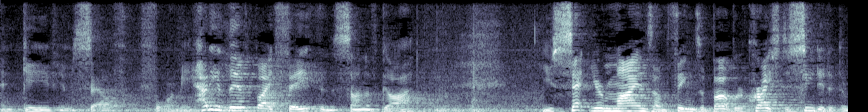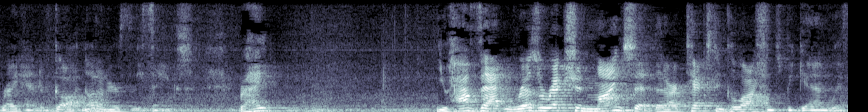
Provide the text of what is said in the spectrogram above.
and gave himself for me. How do you live by faith in the Son of God? You set your minds on things above where Christ is seated at the right hand of God, not on earthly things, right? You have that resurrection mindset that our text in Colossians began with.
